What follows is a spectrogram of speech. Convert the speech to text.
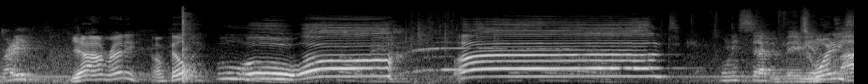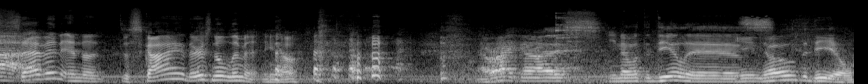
ready? Yeah, I'm ready. I'm filming. Oh, oh, what? 27, baby. 27 and the, the sky, there's no limit, you know. All right, guys. You know what the deal is. you know the deal.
